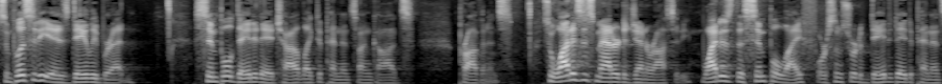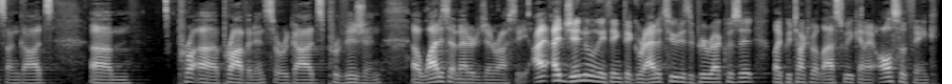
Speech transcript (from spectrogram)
Simplicity is daily bread, simple, day to day, childlike dependence on God's providence. So, why does this matter to generosity? Why does the simple life or some sort of day to day dependence on God's um, pro- uh, providence or God's provision, uh, why does that matter to generosity? I, I, genuinely think that gratitude is a prerequisite, like we talked about last week, and I also think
